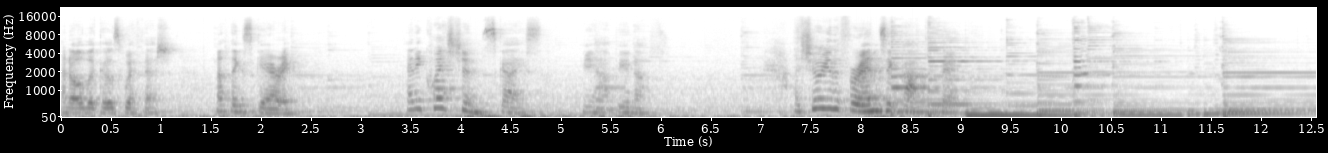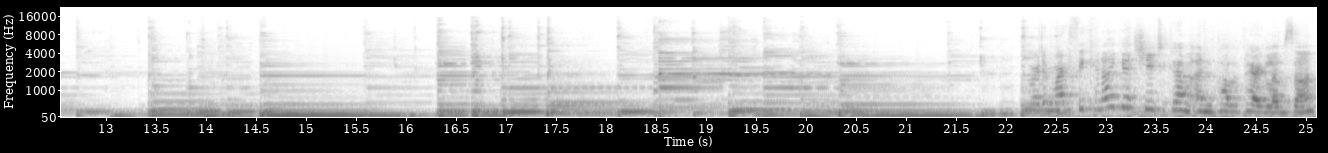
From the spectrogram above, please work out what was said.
and all that goes with it. Nothing scary. Any questions, guys? Are you happy enough? I'll show you the forensic part of it. Garda Murphy, can I get you to come and pop a pair of gloves on?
